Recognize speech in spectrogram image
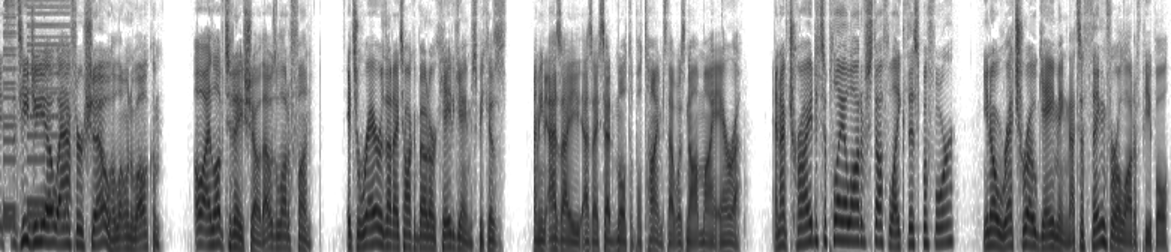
It's the TGO After Show. Hello and welcome. Oh, I love today's show. That was a lot of fun. It's rare that I talk about arcade games because, I mean, as I as I said multiple times, that was not my era. And I've tried to play a lot of stuff like this before. You know, retro gaming, that's a thing for a lot of people.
